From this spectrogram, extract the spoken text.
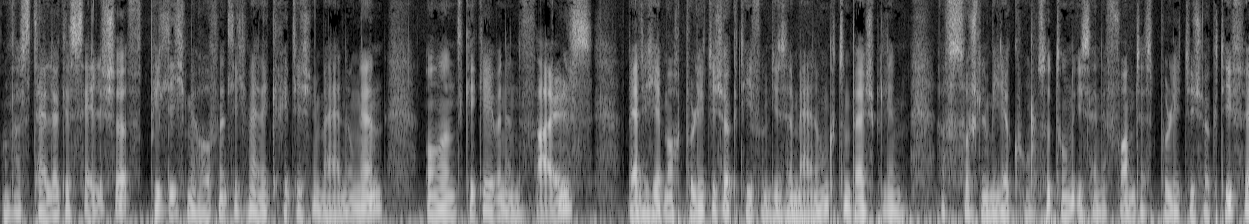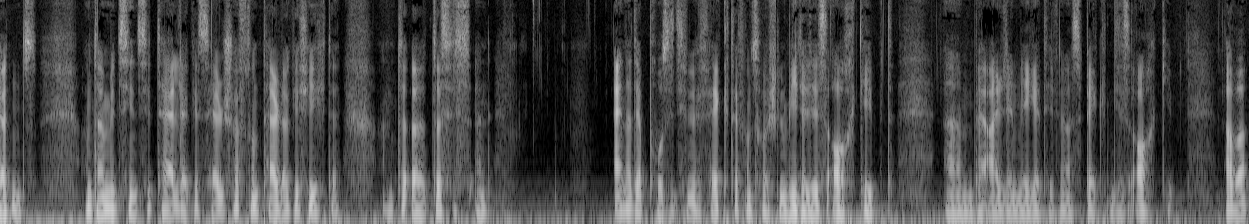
Und als Teil der Gesellschaft bilde ich mir hoffentlich meine kritischen Meinungen und gegebenenfalls werde ich eben auch politisch aktiv. Und diese Meinung zum Beispiel im, auf Social Media kundzutun, ist eine Form des politisch Aktivwerdens. Und damit sind sie Teil der Gesellschaft und Teil der Geschichte. Und äh, das ist ein, einer der positiven Effekte von Social Media, die es auch gibt, ähm, bei all den negativen Aspekten, die es auch gibt. Aber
